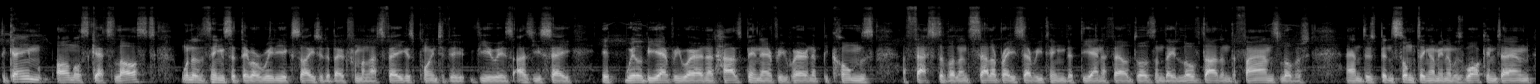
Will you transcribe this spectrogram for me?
the game almost gets lost. One of the things that they were really excited about from a Las Vegas point of view is, as you say, it will be everywhere and it has been everywhere and it becomes a festival and celebrates everything that the NFL does and they love that and the fans love it. And there's been something, I mean, I was walking down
